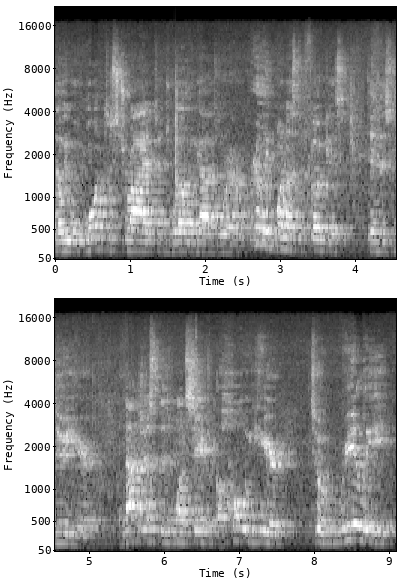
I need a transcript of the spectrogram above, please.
that we will want to strive to dwell in God's Word. I really want us to focus in this new year, and not just this one series, but the whole year, to really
